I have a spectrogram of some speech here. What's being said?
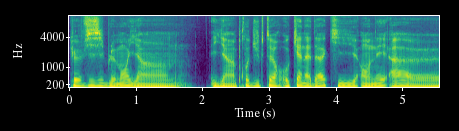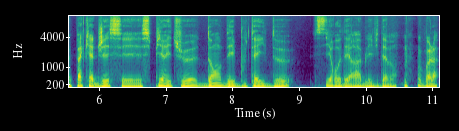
que visiblement il y a un il y a un producteur au Canada qui en est à packager ses spiritueux dans des bouteilles de sirop d'érable, évidemment. voilà.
